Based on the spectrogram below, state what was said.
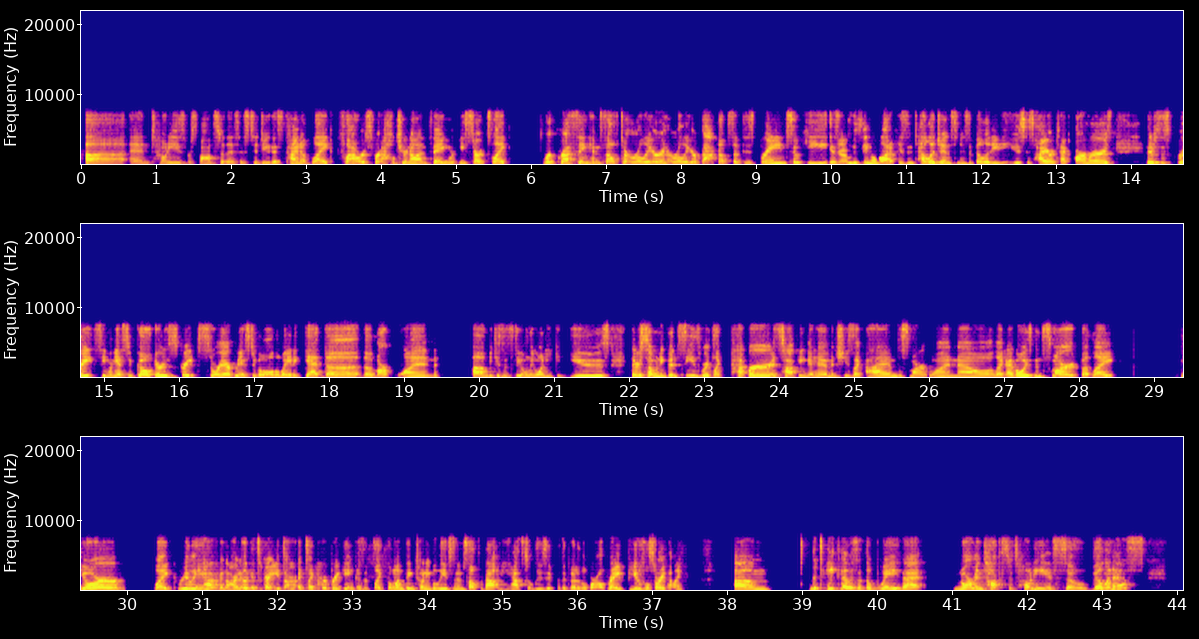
Uh, and Tony's response to this is to do this kind of like flowers for Algernon thing where he starts like regressing himself to earlier and earlier backups of his brain. So he is yep. losing a lot of his intelligence and his ability to use his higher tech armors. There's this great scene where he has to go, or this great story arc where he has to go all the way to get the the Mark One. Um, because it's the only one he can use. There's so many good scenes where it's like Pepper is talking to him and she's like, I'm the smart one now. Like I've always been smart, but like you're like really having a hard like it's great. It's it's like heartbreaking because it's like the one thing tony believes in himself about and he has to lose it for the good of the world right? Beautiful storytelling. Um the take though is that the way that norman talks to tony is so villainous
